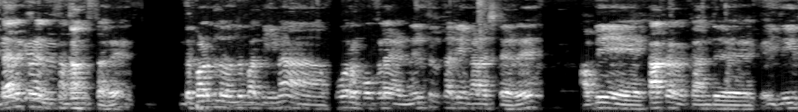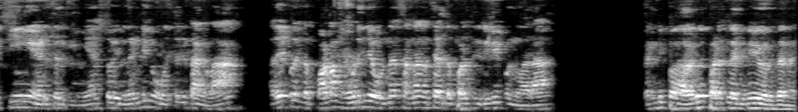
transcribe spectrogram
டைரக்டர் எனக்கு சமாளிச்சிட்டாரு இந்த படத்துல வந்து பாத்தீங்கன்னா போற போக்குல நெல்சன் சாரியும் கலாச்சிட்டாரு அப்படியே காக்கா காக்கா அந்த இது சீனியும் எடுத்திருக்கீங்க. ஸோ இது ரெண்டுமே ஒத்துக்கிட்டாங்களா? அதே போல இந்த படம் முடிஞ்ச உடனே சந்தானம் சார் இந்த படத்துக்கு ரிவ்யூ பண்ணுவாரா? கண்டிப்பா அது படத்துல ரிவ்யூ வருதானே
